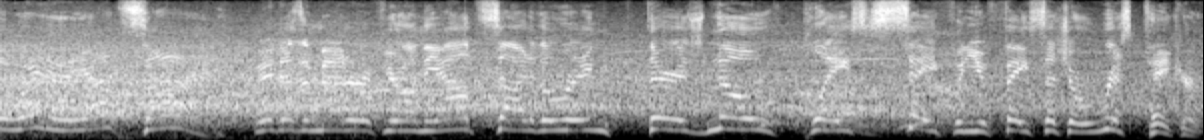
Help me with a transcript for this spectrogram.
the way to the outside. It doesn't matter if you're on the outside of the ring. There is no place safe when you face such a risk taker.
